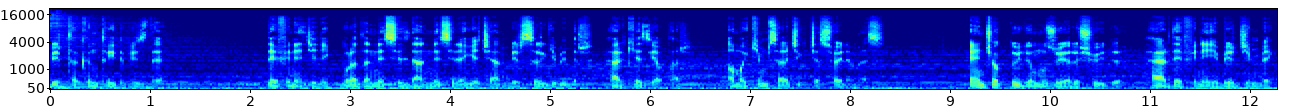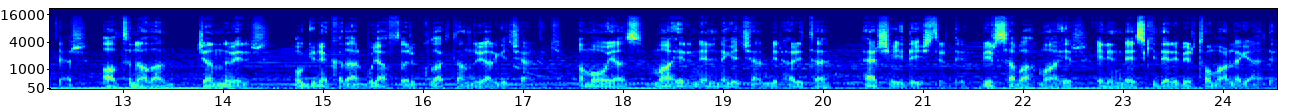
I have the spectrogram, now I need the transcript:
bir takıntıydı bizde. Definecilik burada nesilden nesile geçen bir sır gibidir. Herkes yapar ama kimse açıkça söylemez. En çok duyduğumuz uyarı şuydu. Her defineyi bir cin bekler. Altını alan canını verir. O güne kadar bu lafları kulaktan duyar geçerdik. Ama o yaz Mahir'in eline geçen bir harita her şeyi değiştirdi. Bir sabah Mahir elinde eski deri bir tomarla geldi.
